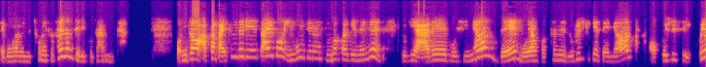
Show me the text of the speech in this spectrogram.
대본 화면을 통해서 설명드리고자 합니다. 먼저 아까 말씀드린 사이버 인공지능 분석가 기능은 여기 아래에 보시면 뇌 모양 버튼을 누르시게 되면 어, 보실 수 있고요.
